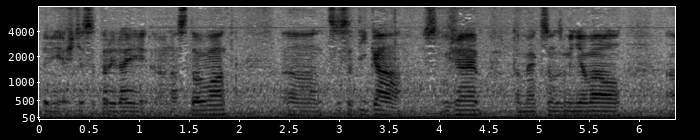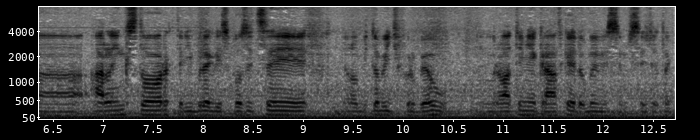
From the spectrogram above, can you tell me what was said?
které ještě se tady dají eh, nastavovat. Eh, co se týká služeb, tam jak jsem zmiňoval, eh, Arling Store, který bude k dispozici, mělo by to být v průběhu relativně krátké doby, myslím si, že tak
